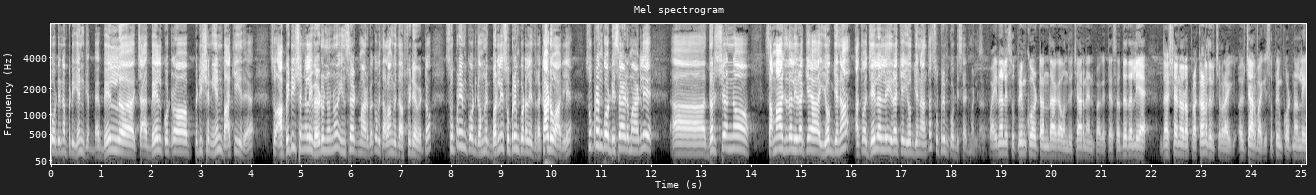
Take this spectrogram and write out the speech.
ಕೋರ್ಟಿನ ಪಿಟಿ, ಏನು ಬೇಲ್ ಬೇಲ್ ಕೊಟ್ಟಿರೋ ಪಿಟಿಷನ್ ಏನು ಬಾಕಿ ಇದೆ? ಸೊ ಆ ಪಿಟಿಷನಲ್ಲಿ ಇವೆರಡನ್ನೂ ಇನ್ಸರ್ಟ್ ಮಾಡಬೇಕು with along with affidavit supreme court ಗಮನಕ್ಕೆ ಬರಲಿ, ಸುಪ್ರೀಂ ಕೋರ್ಟಲ್ಲಿ ಇದು ರೆಕಾರ್ಡು ಆಗಲಿ, ಸುಪ್ರೀಂ ಕೋರ್ಟ್ ಡಿಸೈಡ್ ಮಾಡಲಿ ದರ್ಶನ್ ಸಮಾಜದಲ್ಲಿ ಇರೋಕ್ಕೆ ಯೋಗ್ಯನಾ ಅಥವಾ ಜೈಲಲ್ಲಿ ಇರೋಕ್ಕೆ ಯೋಗ್ಯನಾ ಅಂತ ಸುಪ್ರೀಂ ಕೋರ್ಟ್ ಡಿಸೈಡ್ ಮಾಡಲಿ ಸರ್ ಫೈನಲಿ ಸುಪ್ರೀಂ ಕೋರ್ಟ್ ಅಂದಾಗ ಒಂದು ವಿಚಾರ ನೆನಪಾಗುತ್ತೆ. ಸದ್ಯದಲ್ಲಿಯೇ ದರ್ಶನ್ ಅವರ ಪ್ರಕರಣದ ವಿಚಾರವಾಗಿ ವಿಚಾರವಾಗಿ ಸುಪ್ರೀಂ ಕೋರ್ಟ್ನಲ್ಲಿ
